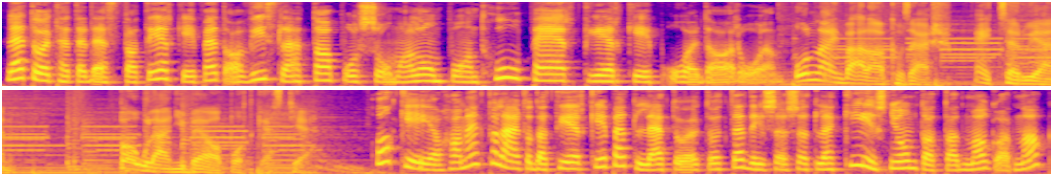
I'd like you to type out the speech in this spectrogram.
Letöltheted ezt a térképet a viszláttaposomalom.hu per térkép oldalról. Online vállalkozás. Egyszerűen. Paulányi Bea podcastje. Oké, okay, ha megtaláltad a térképet, letöltötted, és esetleg ki is nyomtattad magadnak,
